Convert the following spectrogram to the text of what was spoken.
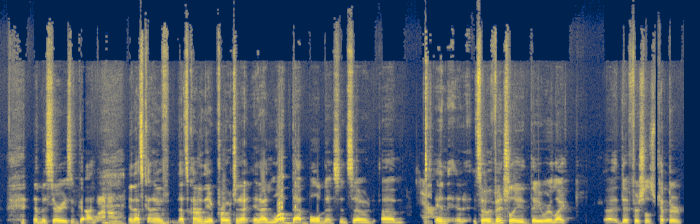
emissaries of God. Wow. And that's kind of that's kind of the approach, and I and I love that boldness. And so um, yeah. and, and so eventually they were like, uh, the officials kept their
